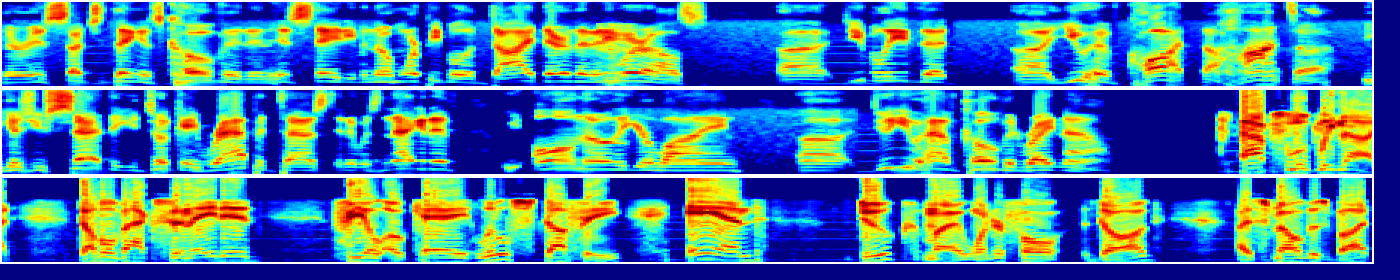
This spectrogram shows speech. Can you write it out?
there is such a thing as COVID in his state, even though more people have died there than anywhere else. Uh, do you believe that uh, you have caught the Hanta because you said that you took a rapid test and it was negative? We all know that you're lying. Uh, do you have COVID right now? Absolutely not. Double vaccinated, feel okay, little stuffy, and Duke, my wonderful dog, I smelled his butt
